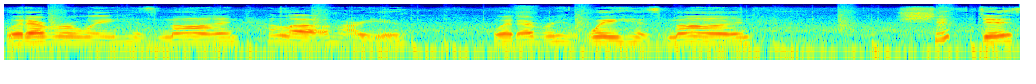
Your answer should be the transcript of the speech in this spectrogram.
whatever way his mind, hello, how are you? Whatever way his mind shifted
